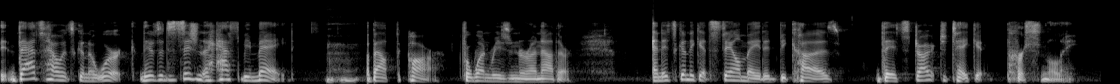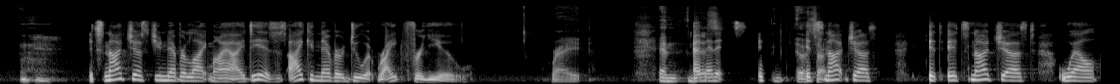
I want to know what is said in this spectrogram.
that's how it's going to work. There's a decision that has to be made mm-hmm. about the car for one reason or another and it's going to get stalemated because they start to take it personally. Mm-hmm. It's not just you never like my ideas; it's I can never do it right for you. Right, and this, and then it's it, oh, it's not just it, it's not just well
